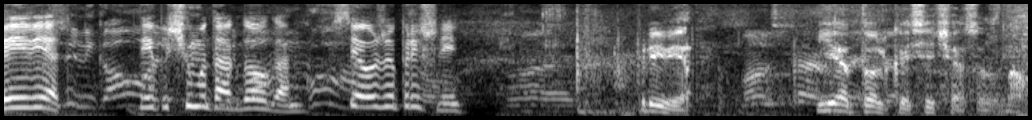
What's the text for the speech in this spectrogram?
Привет. Ты почему так долго? Все уже пришли. Привет. Я только сейчас узнал.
